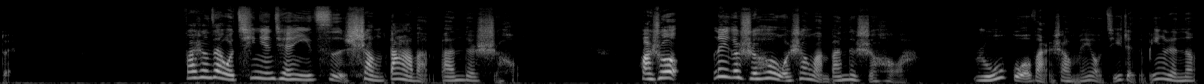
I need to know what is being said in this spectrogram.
对，发生在我七年前一次上大晚班的时候。话说。那个时候我上晚班的时候啊，如果晚上没有急诊的病人呢，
